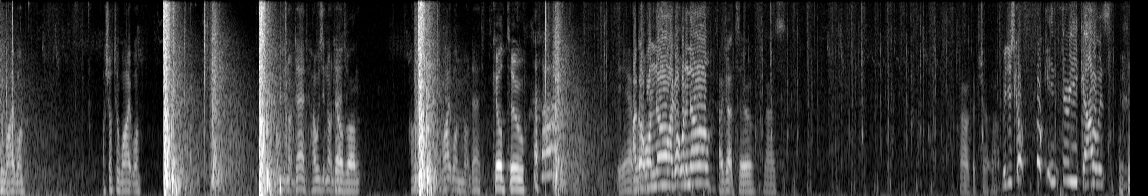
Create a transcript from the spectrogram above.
a white one. I shot a white one. How is it not dead? How is it not Killed dead? one. How is the white one not dead? Killed two. yeah. I got one no, I got one and no! I got two. Nice. Oh, good shot We just got fucking three cows!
